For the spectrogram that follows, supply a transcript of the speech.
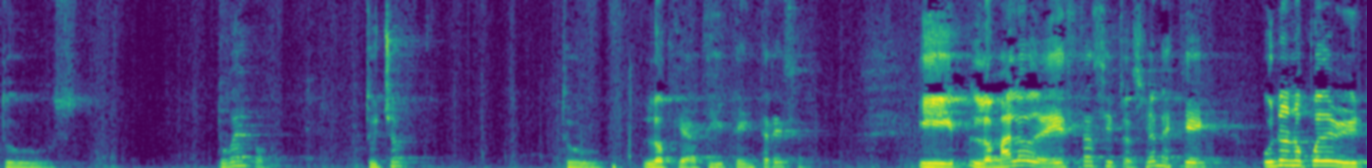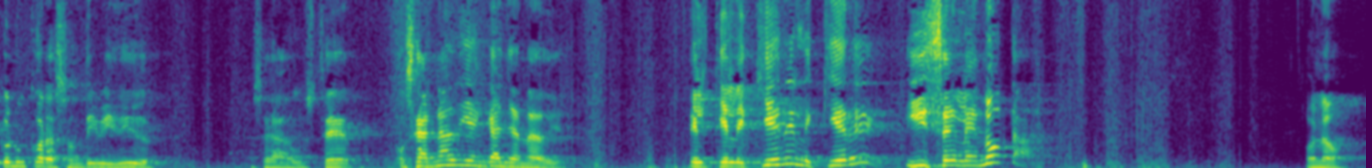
tus, tu ego, tu yo, tu, lo que a ti te interesa. Y lo malo de esta situación es que uno no puede vivir con un corazón dividido. O sea, usted, o sea, nadie engaña a nadie. El que le quiere, le quiere y se le nota. ¿O no?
